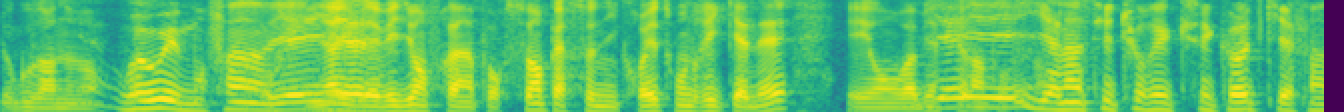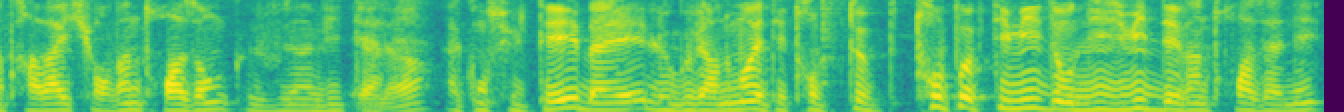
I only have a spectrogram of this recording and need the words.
gouvernement. Oui, oui, mais enfin... Au final, ils avaient dit on ferait 1%, personne n'y croyait, tout le monde ricanait, et on va bien faire 1%. Il y a l'Institut Rexecode qui a fait un travail sur 23 ans que je vous invite à, consulter. Ben, le gouvernement était trop, trop optimiste dans 18 des 23 années.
